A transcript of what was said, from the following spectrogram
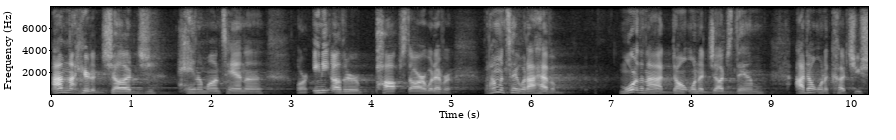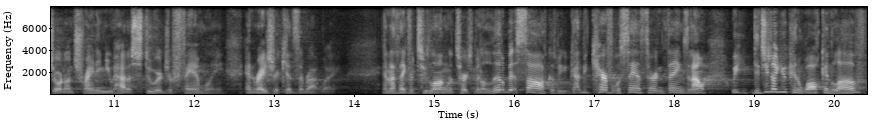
I'm not here to judge Hannah Montana or any other pop star or whatever, but I'm gonna tell you what I have a, more than I don't want to judge them. I don't want to cut you short on training you how to steward your family and raise your kids the right way. And I think for too long the church's been a little bit soft because we've got to be careful with saying certain things. And I, we, did you know you can walk in love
